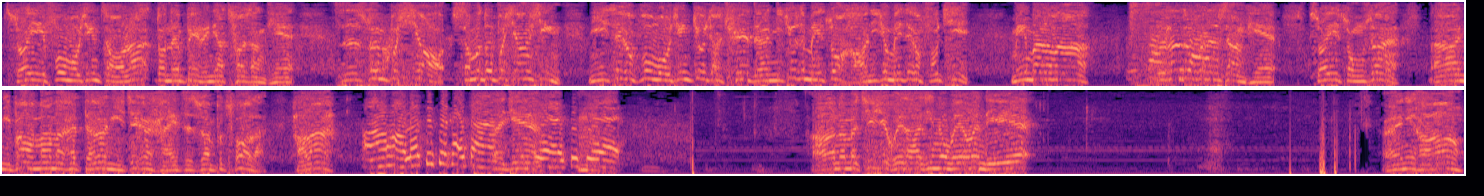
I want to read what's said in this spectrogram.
所以父母亲走了都能被人家抄上天。子孙不孝，什么都不相信，你这个父母亲就叫缺德，你就是没做好，你就没这个福气，明白了吗？死了都不能上天，所以总算啊，你爸爸妈妈还得了你这个孩子，算不错了。好了。好，好了，谢谢台长。再见谢谢，谢谢。嗯好，那么继续回答听众朋友问题。哎，你好。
